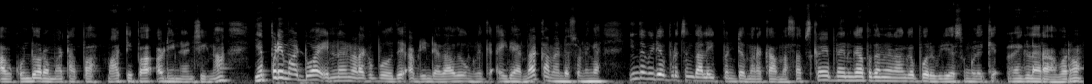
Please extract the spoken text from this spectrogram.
அவள் கொண்டு வர மாட்டாப்பா மாட்டிப்பா அப்படின்னு நினச்சிங்கன்னா எப்படி மாட்டுவா? என்ன நடக்க போகுது? அப்படின்ற ஏதாவது உங்களுக்கு ஐடியா இருந்தால் கமெண்ட்டை சொல்லுங்கள் இந்த வீடியோ பிடிச்சிருந்தா லைக் பண்ணிட்டு மறக்காமல் சப்ஸ்கிரைப் பண்ணுங்க. அப்போ தானே நாங்கள் போகிற வீடியோஸ் உங்களுக்கு ரெகுலராக வரும்.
